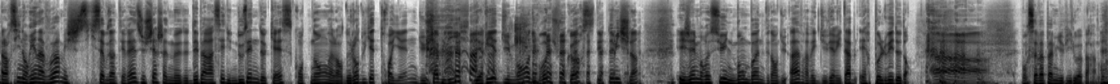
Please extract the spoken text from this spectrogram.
Alors sinon rien à voir, mais si ça vous intéresse, je cherche à me débarrasser d'une douzaine de caisses contenant alors de l'andouillette troyenne, du chablis, des rillettes du Mans, du brochu corse, des pneus Michelin, et j'ai même reçu une bonbonne venant du Havre avec du véritable air pollué dedans. Bon, ça va pas mieux, Pilou, apparemment.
